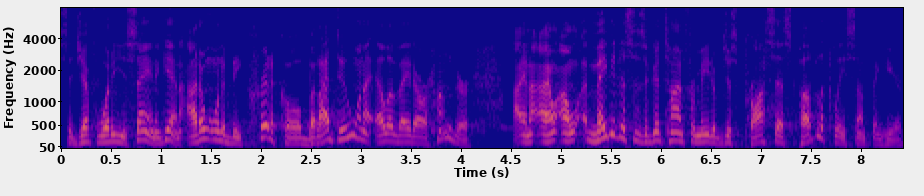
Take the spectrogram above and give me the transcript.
Said, Jeff, what are you saying? Again, I don't want to be critical, but I do want to elevate our hunger. And I, I, maybe this is a good time for me to just process publicly something here.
